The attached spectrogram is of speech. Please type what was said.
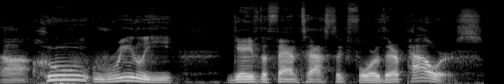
uh, who really gave the Fantastic Four their powers.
